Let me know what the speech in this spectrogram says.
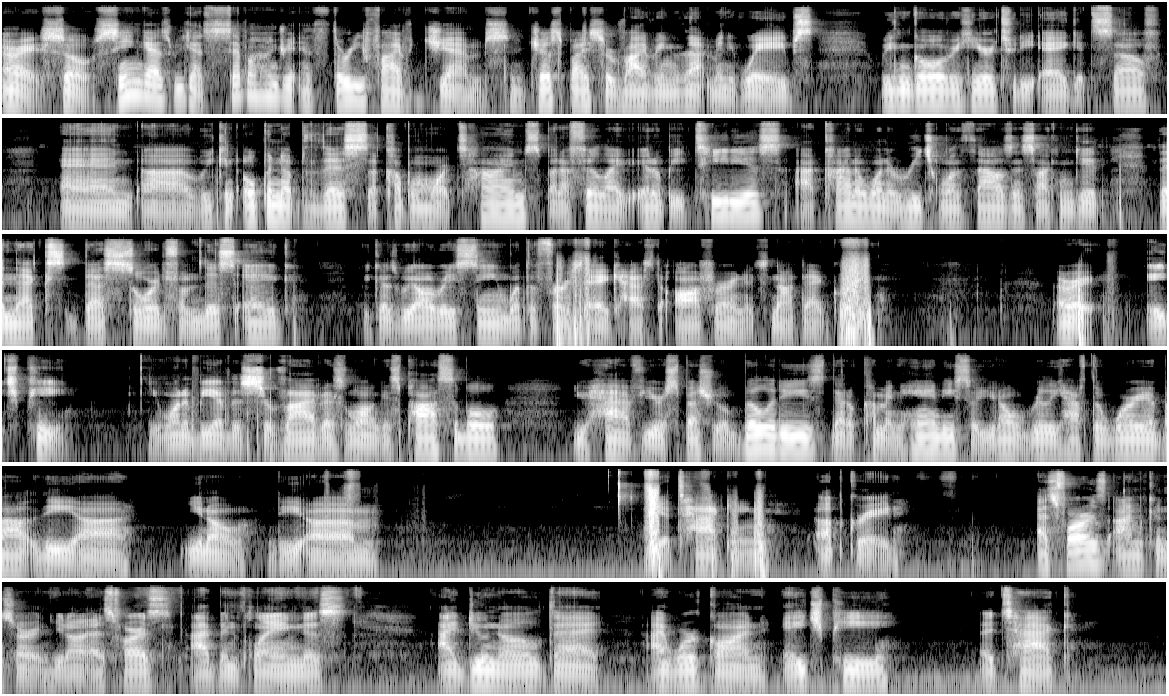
Alright, so seeing as we got 735 gems just by surviving that many waves, we can go over here to the egg itself and uh, we can open up this a couple more times but I feel like it'll be tedious I kind of want to reach 1000 so I can get the next best sword from this egg because we already seen what the first egg has to offer and it's not that great. All right, HP. You want to be able to survive as long as possible. You have your special abilities that'll come in handy so you don't really have to worry about the uh, you know, the um attacking upgrade. As far as I'm concerned, you know, as far as I've been playing this, I do know that I work on HP, attack,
